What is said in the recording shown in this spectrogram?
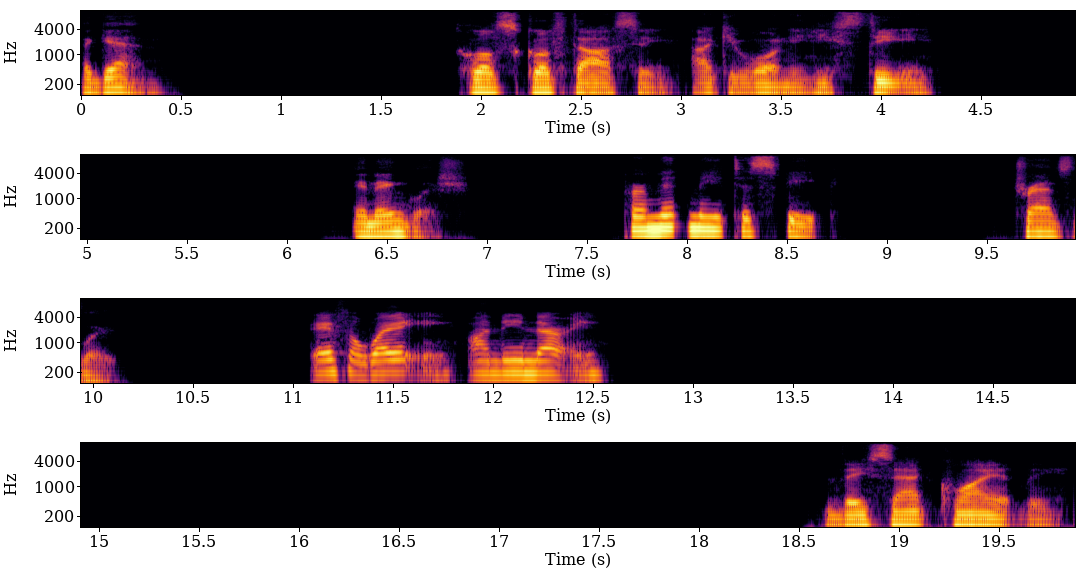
Again. Hulskoltasi agiwoni histi. In English. Permit me to speak. Translate. Ethawai aninari. They sat quietly.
